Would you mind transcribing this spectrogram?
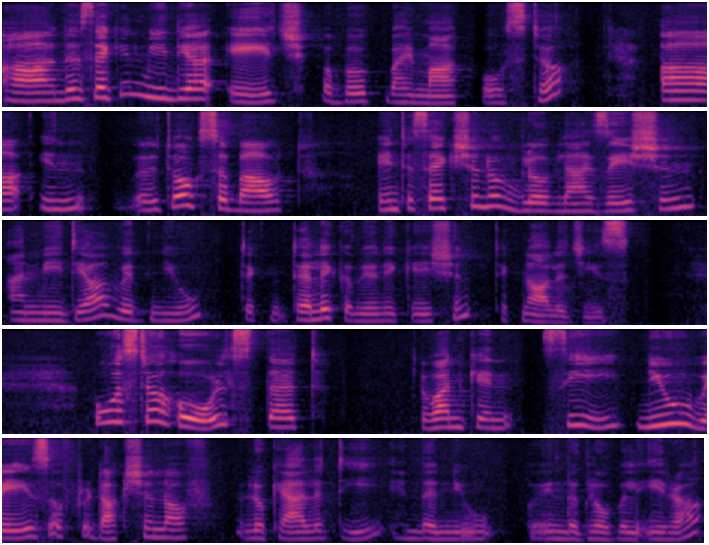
Uh, the second media age, a book by Mark Poster, uh, in, uh, talks about intersection of globalization and media with new telecommunication technologies. Poster holds that one can see new ways of production of locality in the new in the global era.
